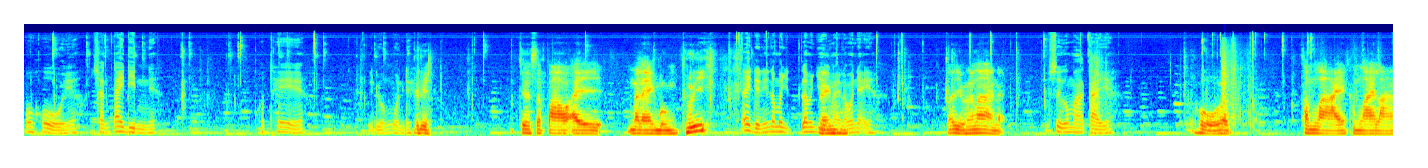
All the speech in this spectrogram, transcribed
โอ้โหเหี้ยชั้นใต้ดินเนี่ยโคตรเท่ อะดูข้างบนดิ ดูดิ เจอสปาวไอแมลงมุงทุย เอ้ยเดี๋ยวนี้เรามาอยู่เรามาอยู่แรงไหนแล้ววะเนี่ยเอ้ยเราอยู่ข้างล่างเนี่ยรู้สึกว่ามาไกลอะโอ้โหแบบทำลายทำลายล้าง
